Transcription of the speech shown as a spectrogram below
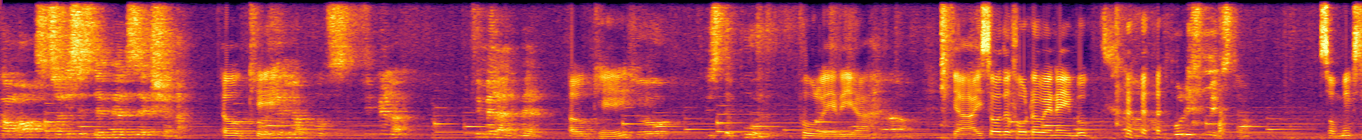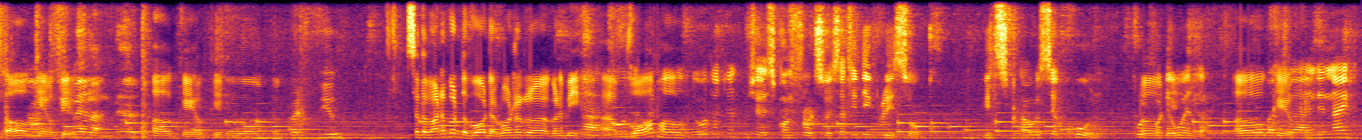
come out. So this is the male section. Okay, We have both female female and male. okay. So this is the pool. Pool area. Uh, Yeah, I saw the photo when I booked. uh, pool is mixed. Huh? so mixed. Oh, okay, okay. Female and male. Okay, okay. So the great view. So the, what about the water? Water going to be uh, warm or? The water temperature is controlled, so it's 30 degrees. So it's I will say cool, cool for the Okay. weather. Okay, but, uh, okay. in the night it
